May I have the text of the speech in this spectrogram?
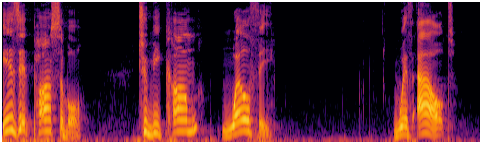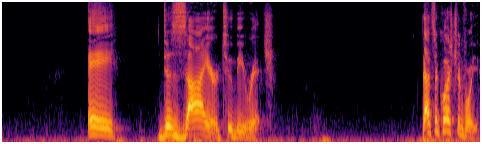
Is it possible to become wealthy without a desire to be rich? That's a question for you.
